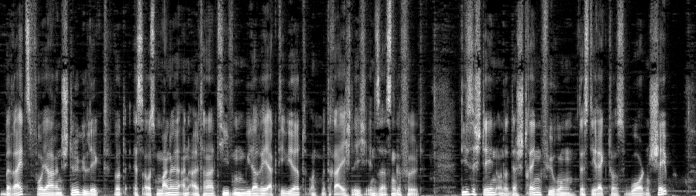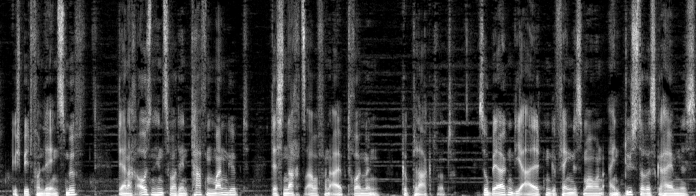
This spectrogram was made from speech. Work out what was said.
Bereits vor Jahren stillgelegt, wird es aus Mangel an Alternativen wieder reaktiviert und mit reichlich Insassen gefüllt. Diese stehen unter der strengen Führung des Direktors Warden Shape, gespielt von Lane Smith, der nach außen hin zwar den taffen Mann gibt, des Nachts aber von Albträumen geplagt wird. So bergen die alten Gefängnismauern ein düsteres Geheimnis,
